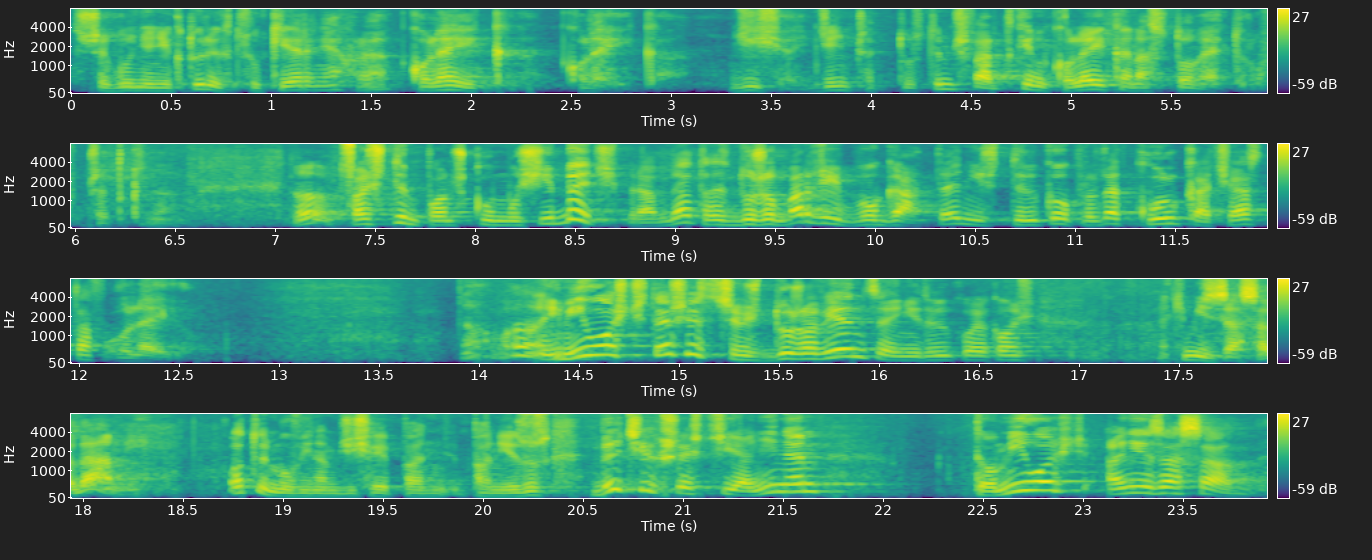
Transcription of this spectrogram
szczególnie niektórych cukierniach kolejkę, kolejka. Dzisiaj, dzień przed tłustym czwartkiem, kolejka na 100 metrów. Przed, no, coś w tym pączku musi być, prawda? To jest dużo bardziej bogate niż tylko prawda, kulka ciasta w oleju. No, I miłość też jest czymś dużo więcej, nie tylko jakąś, jakimiś zasadami. O tym mówi nam dzisiaj Pan, Pan Jezus. Bycie chrześcijaninem to miłość, a nie zasady.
